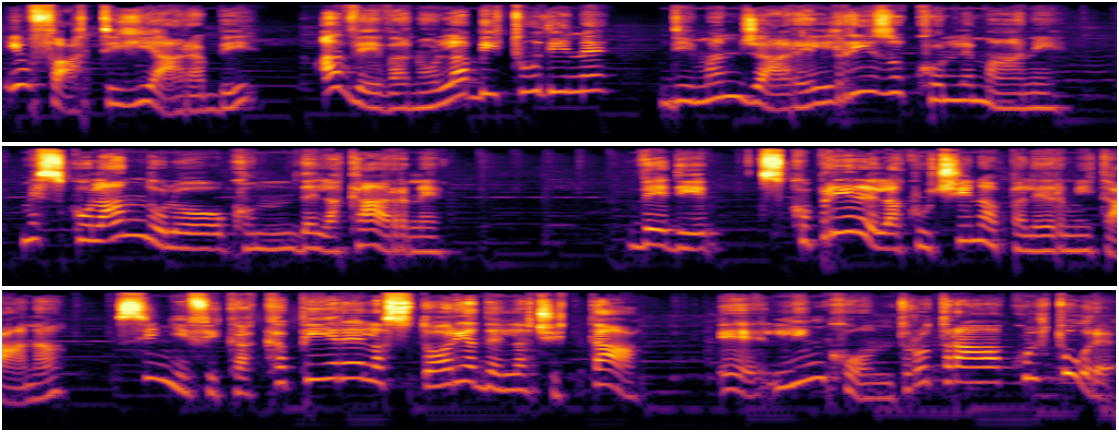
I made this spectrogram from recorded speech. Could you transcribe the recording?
Infatti gli arabi avevano l'abitudine di mangiare il riso con le mani, mescolandolo con della carne Vedi, scoprire la cucina palermitana significa capire la storia della città e l'incontro tra culture.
